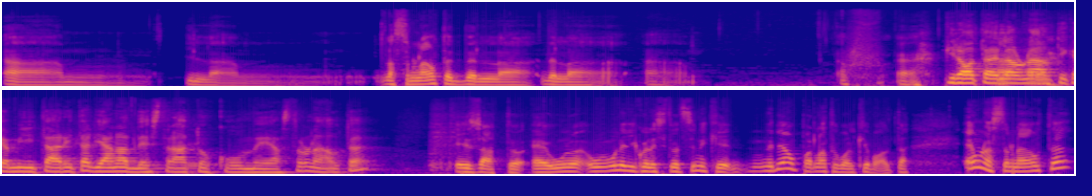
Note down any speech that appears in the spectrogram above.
um, l'astronauta della, della uh, eh. Pilota dell'aeronautica ah, militare italiana addestrato come astronauta. Esatto, è uno, una di quelle situazioni che ne abbiamo parlato qualche volta. È un astronauta,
